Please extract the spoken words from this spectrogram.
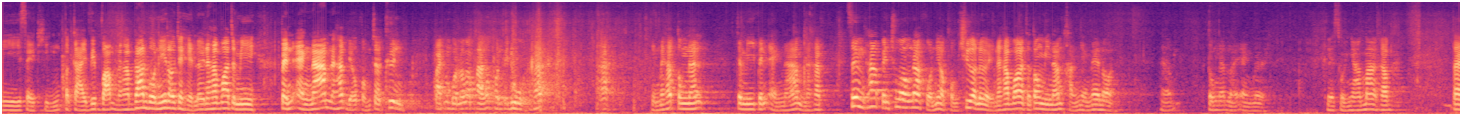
มีเศษหินประกายวิบวับนะครับ ด้านบนนี้เราจะเห็นเลยนะครับ ว่าจะมีเป็นแอ่งน้ำนะครับ เดี๋ยวผมจะขึ้นไปข้างบนแล้วก็พาทุกคนไปดูนะครับเห็นไหมครับตรงนั้นจะมีเป็นแอ่งน้ำนะครับ ซึ่งถ้าเป็นช่วงหน้าฝนเนี่ยผมเชื่อเลยนะครับ ว่าจะต้องมีน้ำขังอย่างแน่นอนนะครับตรงนั้นหลายแอ่งเลยโอเคสวยงามมากครับ แต่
